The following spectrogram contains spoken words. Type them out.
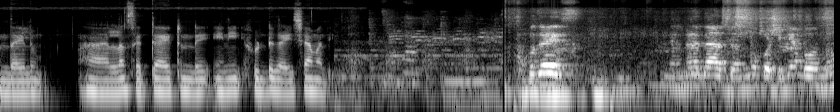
എന്തായാലും എല്ലാം സെറ്റ് ആയിട്ടുണ്ട്. ഇനി ഫുഡ് കഴിച്ചാൽ മതി. അപ്പോൾ ഞങ്ങളിതാ ദമ്മ് പൊട്ടിക്കാൻ പോകുന്നു.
